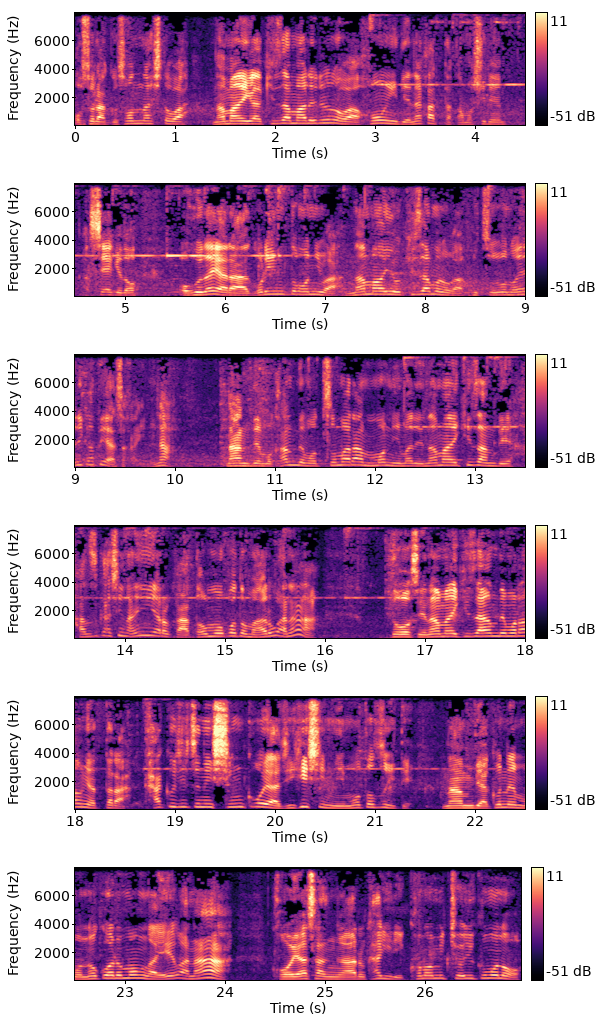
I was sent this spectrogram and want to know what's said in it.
おそらくそんな人は名前が刻まれるのは本意でなかったかもしれん。せやけどお札やら五輪塔には名前を刻むのが普通のやり方やさかいにな。何でもかんでもつまらんもんにまで名前刻んで恥ずかしないんやろかと思うこともあるわな。どうせ名前刻んでもらうんやったら確実に信仰や慈悲心に基づいて何百年も残るもんがええわな。高野山がある限りこの道を行く者を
